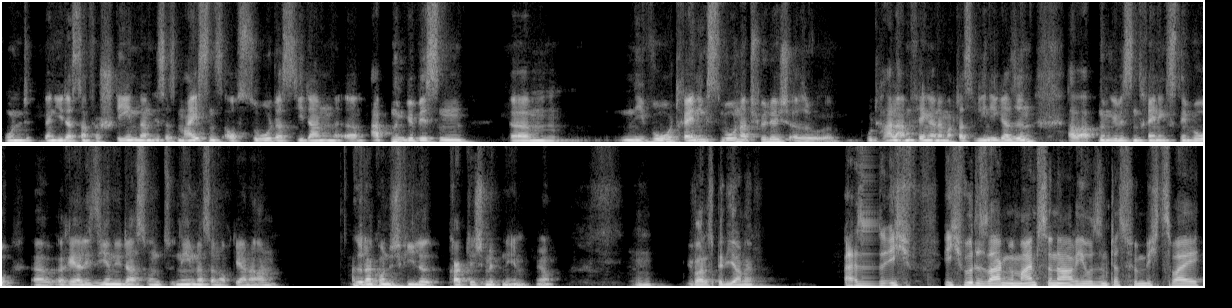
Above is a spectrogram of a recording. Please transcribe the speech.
Und wenn die das dann verstehen, dann ist das meistens auch so, dass sie dann äh, ab einem gewissen ähm, Niveau, Trainingsniveau natürlich, also brutale Anfänger, dann macht das weniger Sinn. Aber ab einem gewissen Trainingsniveau äh, realisieren die das und nehmen das dann auch gerne an. Also da konnte ich viele praktisch mitnehmen, ja. Mhm. Wie war das bei dir, Anne? Also ich, ich würde sagen, in meinem Szenario sind das für mich zwei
